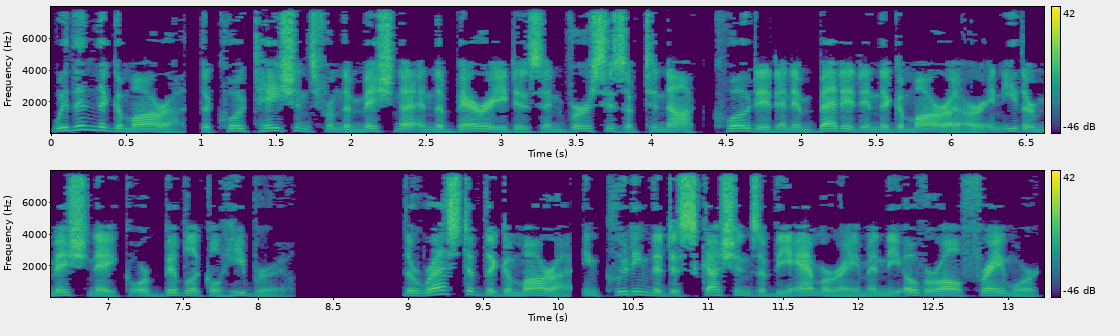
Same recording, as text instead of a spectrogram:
Within the Gemara, the quotations from the Mishnah and the Baraita and verses of Tanakh quoted and embedded in the Gemara are in either Mishnaic or Biblical Hebrew. The rest of the Gemara, including the discussions of the Amoraim and the overall framework,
